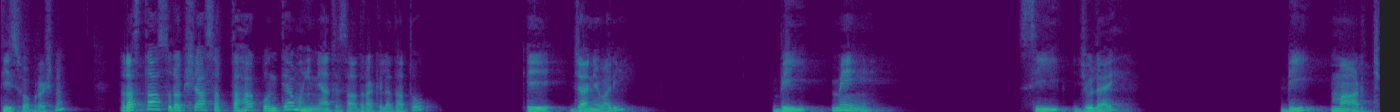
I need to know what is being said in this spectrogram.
तीसवा प्रश्न. रस्ता सुरक्षा सप्ताह कोणत्या महिन्यात साजरा केला जातो? ए जानेवारी बी मे सी जुलै डी मार्च।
